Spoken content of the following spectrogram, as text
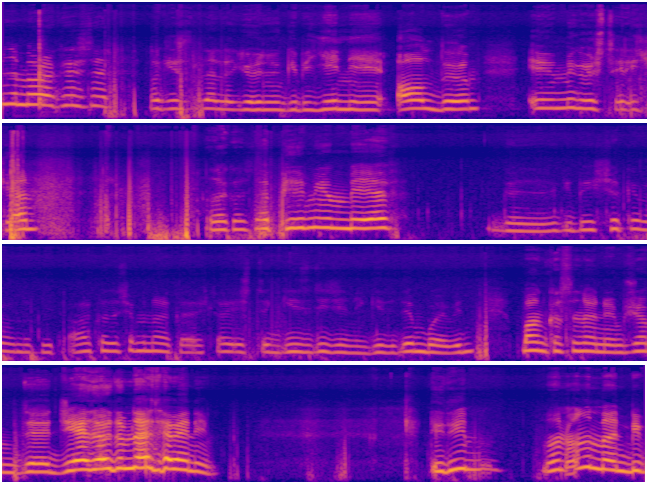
Hepinize arkadaşlar. Bakın sizlerle gördüğünüz gibi yeni aldığım evimi göstereceğim. Arkadaşlar premium bir ev. Gördüğünüz gibi şaka değil. Arkadaşımın arkadaşlar işte gizlicini girdim bu evin bankasına önermiş. Şu an bir de C4'üm nerede benim? Dedim lan oğlum ben bir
